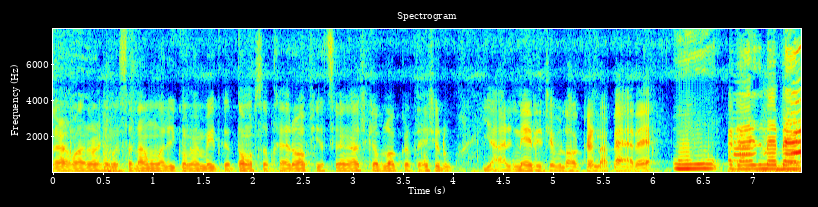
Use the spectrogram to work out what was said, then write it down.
अस्सलाम वालेकुम मैं उम्मीद करता हूँ सब खैर वाफियत से आज का व्लॉग करते हैं शुरू। यार नेरे से व्लॉग करना पै रहा है गाइस मैं बैठ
